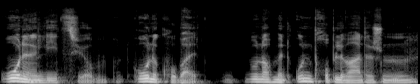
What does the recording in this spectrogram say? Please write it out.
ohne Lithium und ohne Kobalt, nur noch mit unproblematischen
